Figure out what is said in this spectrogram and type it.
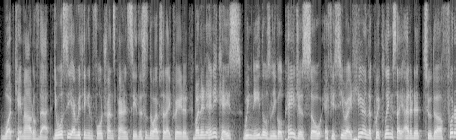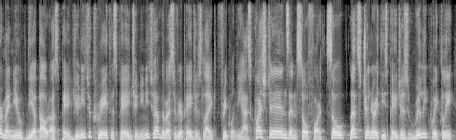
what came out of that. You will see everything in full transparency. This is the website I created. But in any case, we need those legal pages. So if you see right here in the quick links, I added it to the footer menu, the about us page. You need to create this page and you need to have the rest of your pages like frequently asked questions and so forth. So let's generate these pages really quickly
